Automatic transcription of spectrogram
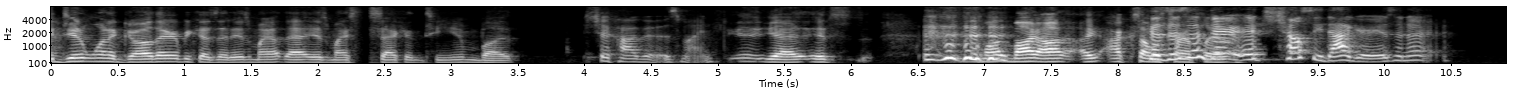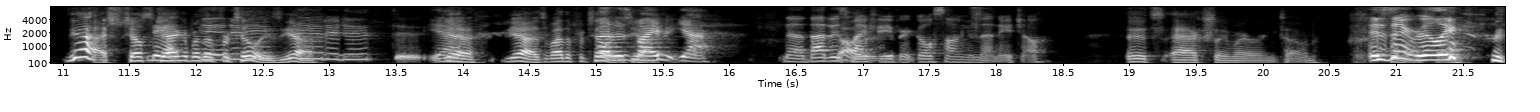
didn't want to go there because that is my that is my second team, but Chicago is mine. yeah, it's my, my I, I, 'cause I was Because isn't there? It's Chelsea Dagger, isn't it? Yeah, it's Chelsea Yeah. Dagger by the Fratellis. Yeah. Yeah. yeah, yeah, it's by the Fratellis. That is yeah. my yeah. No, that is my Oh. favorite goal song in the NHL. It's actually my ringtone. Is it really? my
